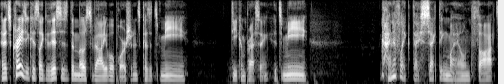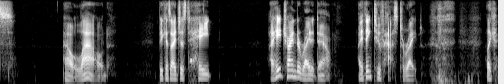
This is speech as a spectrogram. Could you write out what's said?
And it's crazy because, like, this is the most valuable portion. It's because it's me decompressing. It's me kind of like dissecting my own thoughts out loud because I just hate I hate trying to write it down. I think too fast to write. like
